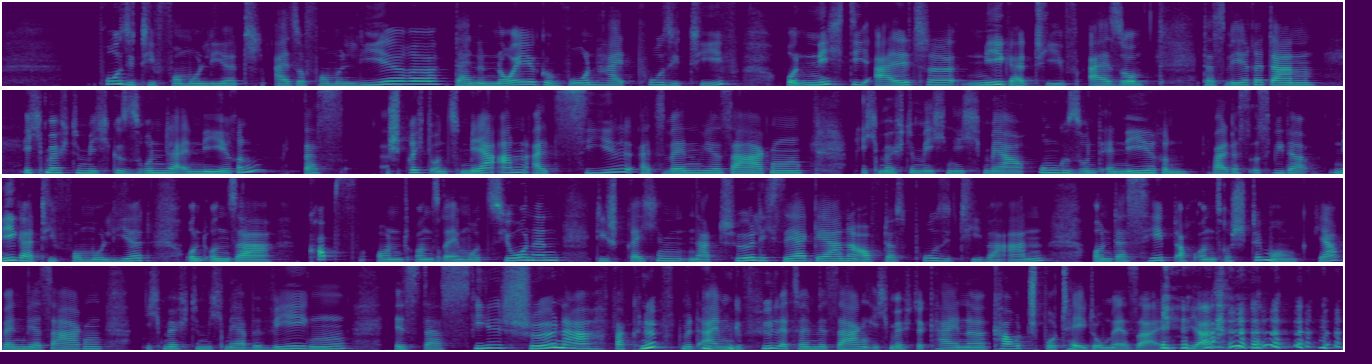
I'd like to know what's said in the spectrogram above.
positiv formuliert. Also formuliere deine neue Gewohnheit positiv und nicht die alte negativ. Also das wäre dann, ich möchte mich gesunder ernähren. Das spricht uns mehr an als Ziel, als wenn wir sagen, ich möchte mich nicht mehr ungesund ernähren, weil das ist wieder negativ formuliert und unser Kopf und unsere Emotionen, die sprechen natürlich sehr gerne auf das Positive an und das hebt auch unsere Stimmung. Ja, wenn wir sagen, ich möchte mich mehr bewegen, ist das viel schöner verknüpft mit einem Gefühl, als wenn wir sagen, ich möchte keine Couch Potato mehr sein. Ja.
